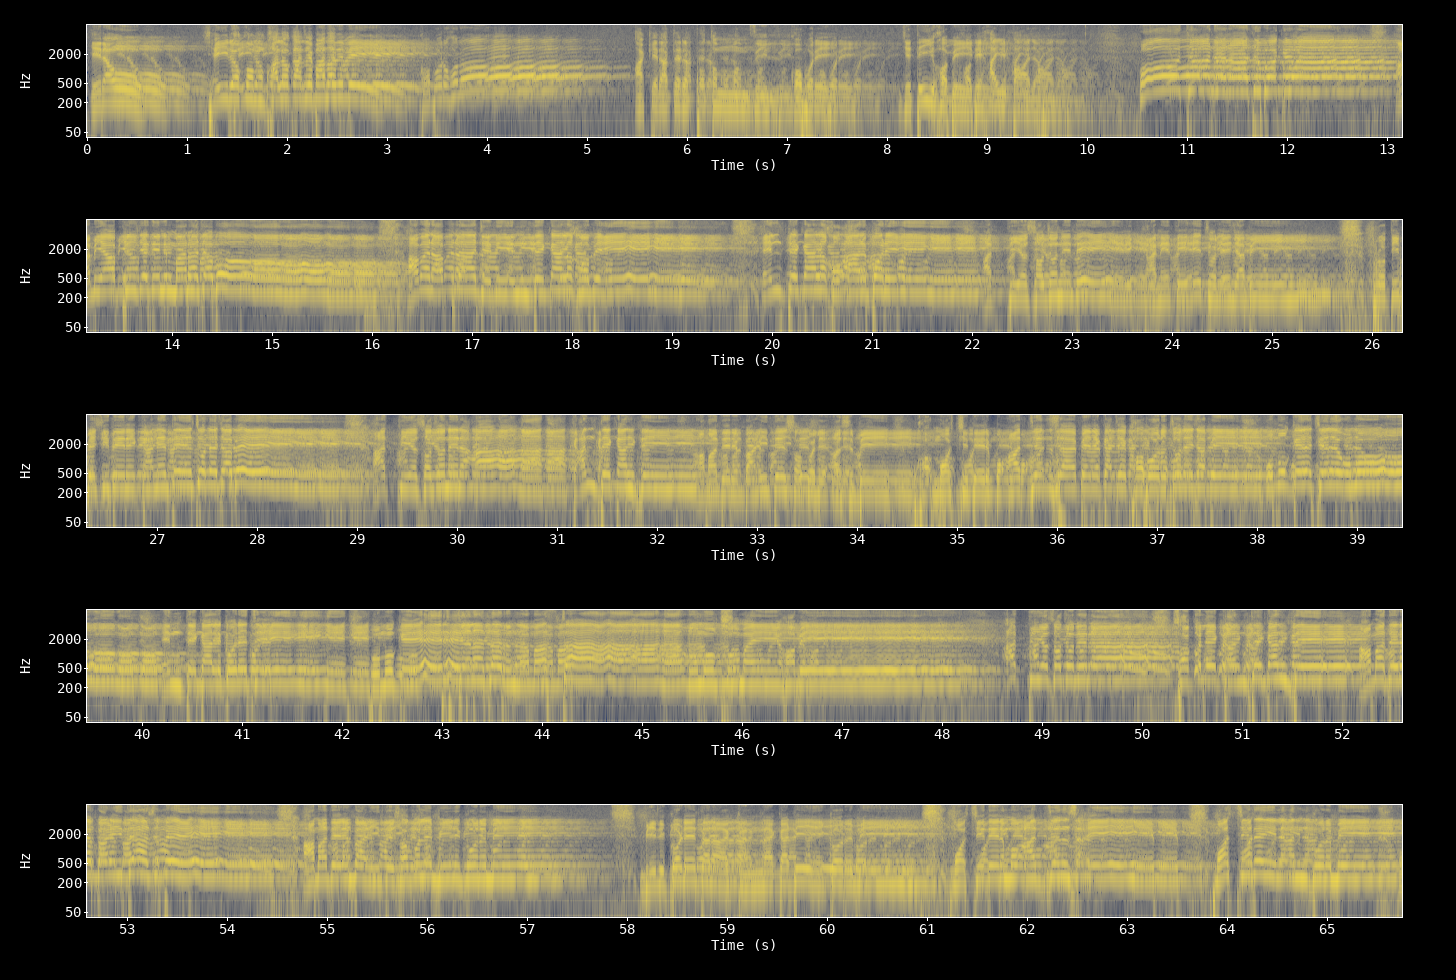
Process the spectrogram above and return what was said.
এরাও সেই রকম ভালো কাজে বাধা দেবে। কবর হলো আকেরাতের প্রথম মঞ্জিল কবরে যেতেই হবে রেহাই পাওয়া যাবে না। ও জানেরা যুবকেরা আমি আপনি যেদিন মারা যাব আবার আপনার যেদিন ইন্তেকাল হবে। ইন্তেকাল হওয়ার পরে আত্মীয় স্বজনেদের কানেতে চলে যাবে। প্রতিবেশীদের কানেতে চলে যাবে। আত্মীয় স্বজনের কানতে কানতে আমাদের বাড়িতে সকলে আসবে। মসজিদের মুয়াজ্জিন সাহেবের কাছে খবর চলে যাবে। অমুকের ছেলে অমুক ইন্তেকাল করেছে। অমুকের জানাজার নামাজটা অমুক সময় হবে। আত্মীয় স্বজনেরা সকলে কানতে কানতে আমাদের বাড়িতে আসবে। আমাদের বাড়িতে সকলে ভিড় করবে। ভিড় করে তারা কান্নাকাটি করবে মসজিদের মুয়াজ্জিন সাহেব মসজিদে এলান করবে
